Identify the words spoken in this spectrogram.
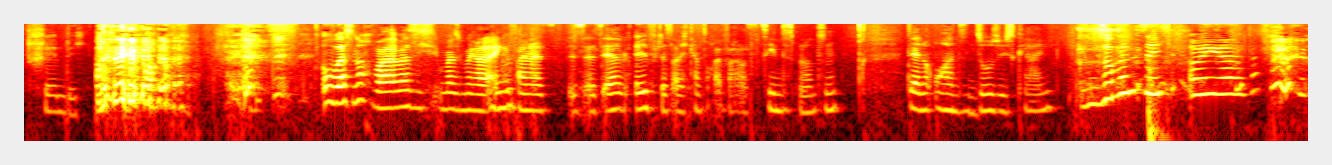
Schäm dich. Oh, was noch war, was, ich, was mir gerade eingefallen als, ist als El- elftes, aber ich kann es auch einfach als zehntes benutzen. Deine Ohren sind so süß klein. Die sind so winzig. Oh mein Gott.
